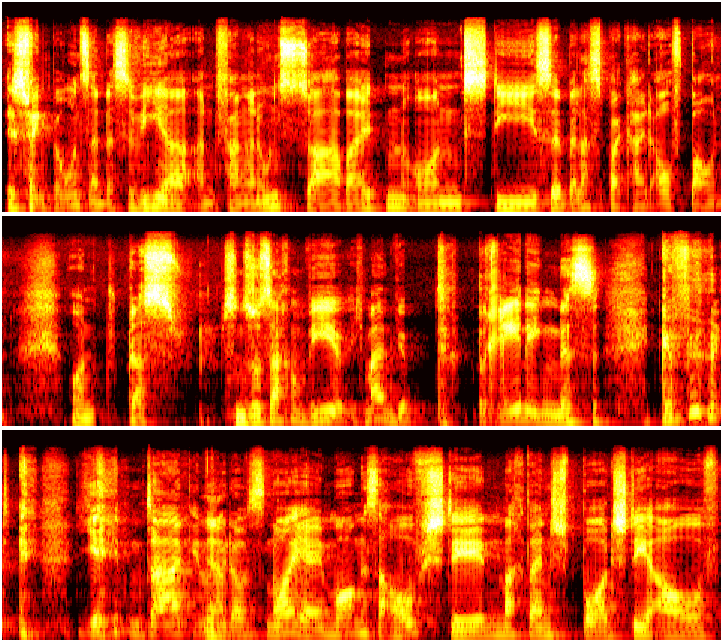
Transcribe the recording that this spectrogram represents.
es fängt bei uns an, dass wir anfangen, an uns zu arbeiten und diese Belastbarkeit aufbauen. Und das sind so Sachen wie, ich meine, wir predigen das gefühlt jeden Tag immer ja. wieder aufs Neue. Ey, morgens aufstehen, mach deinen Sport, steh auf,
